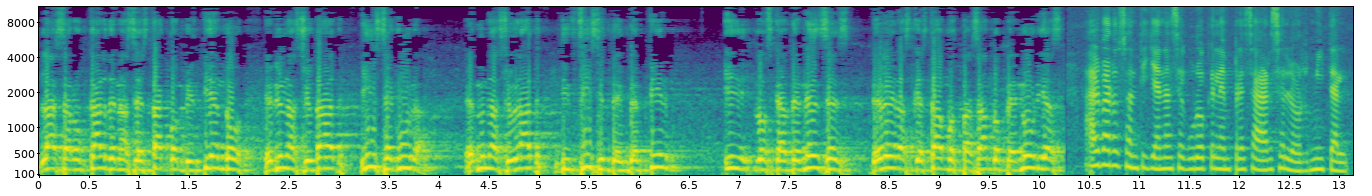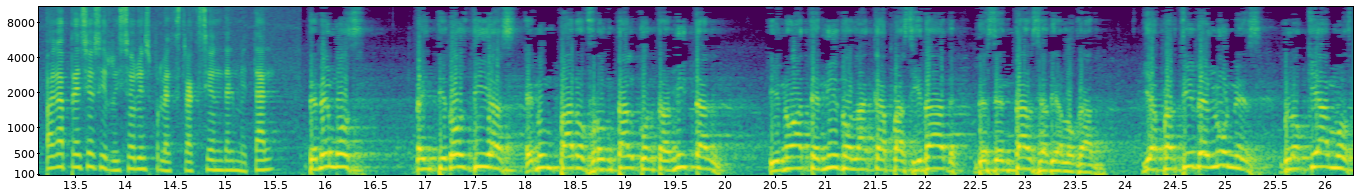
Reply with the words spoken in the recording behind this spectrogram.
Lázaro Cárdenas se está convirtiendo en una ciudad insegura en una ciudad difícil de invertir y los cardenenses de veras que estamos pasando penurias. Álvaro Santillán aseguró que la empresa ArcelorMittal paga precios irrisorios por la extracción del metal. Tenemos 22 días en un paro frontal contra Mittal y no ha tenido la capacidad de sentarse a dialogar. Y a partir del lunes bloqueamos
